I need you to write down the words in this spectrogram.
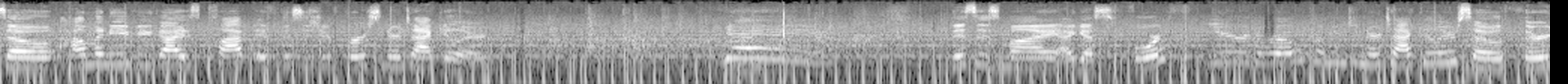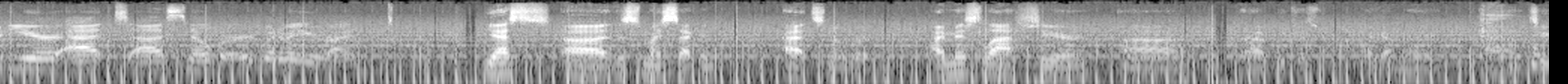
So, how many of you guys clap if this is your first Nerdtacular? Yay! This is my, I guess, fourth row coming to Nerdtacular, so third year at uh, Snowbird. What about you, Ryan? Yes, uh, this is my second at Snowbird. I missed last year uh, uh, because I got married uh, to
